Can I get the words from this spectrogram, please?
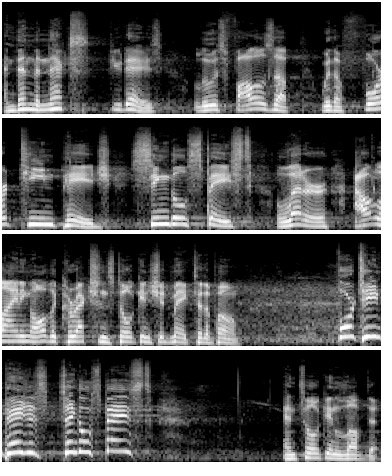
And then the next few days, Lewis follows up with a 14 page, single spaced letter outlining all the corrections Tolkien should make to the poem. 14 pages, single spaced. And Tolkien loved it.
